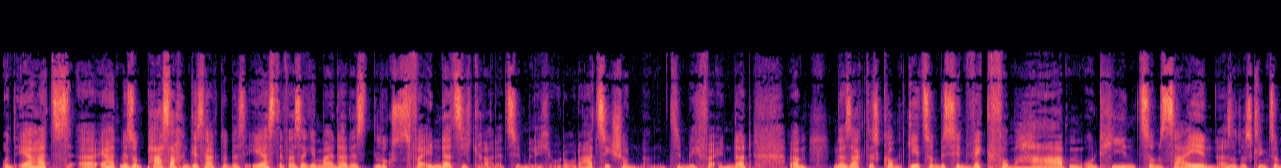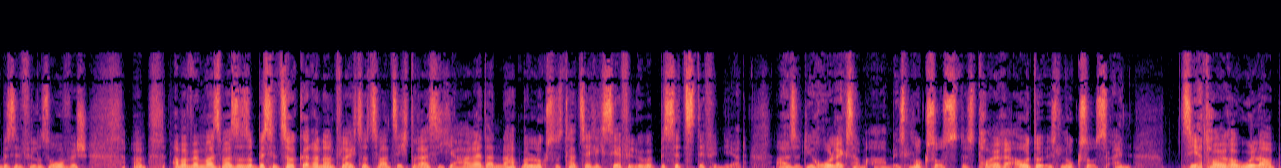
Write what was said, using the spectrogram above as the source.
und er hat äh, er hat mir so ein paar Sachen gesagt und das erste, was er gemeint hat, ist Luxus verändert sich gerade ziemlich oder oder hat sich schon ähm, ziemlich verändert. Ähm, und er sagt, es kommt geht so ein bisschen weg vom Haben und hin zum Sein. Also das klingt so ein bisschen philosophisch. Ähm, aber wenn wir uns mal so so ein bisschen zurückerinnern, vielleicht so 20, 30 Jahre, dann hat man Luxus tatsächlich sehr viel über Besitz definiert. Also die Rolex am Arm ist Luxus, das teure Auto ist Luxus, ein sehr teurer Urlaub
